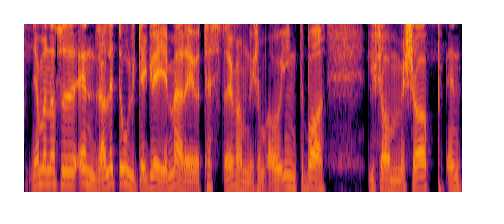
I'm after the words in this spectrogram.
Ja men alltså ändra lite olika grejer med dig och testa dig fram liksom. Och inte bara liksom köp en,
